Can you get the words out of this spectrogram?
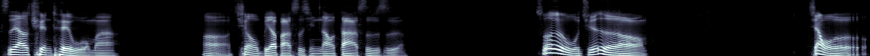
是要劝退我吗？哦，劝我不要把事情闹大，是不是？所以我觉得哦，像我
